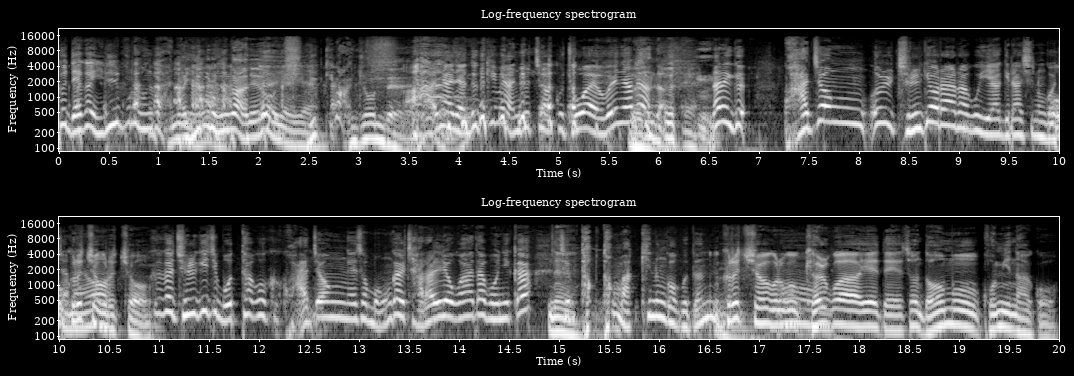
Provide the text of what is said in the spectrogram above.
그 내가 일부러 한 게 아, 아니에요. 일부러 한거 아니에요? 예, 예, 예. 느낌 안 좋은데. 아니 아니야 느낌이 안 좋지 않고 좋아요. 왜냐하면 나는 이게 과정을 즐겨라라고 이야기를 하시는 거잖아요. 그렇죠, 그렇죠. 그러니까 즐기지 못하고 그 과정에서 뭔가를 잘하려고 하다 보니까 네. 지금 턱턱 막히는 거거든. 그렇죠. 그리고 어. 결과에 대해서 너무 고민하고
